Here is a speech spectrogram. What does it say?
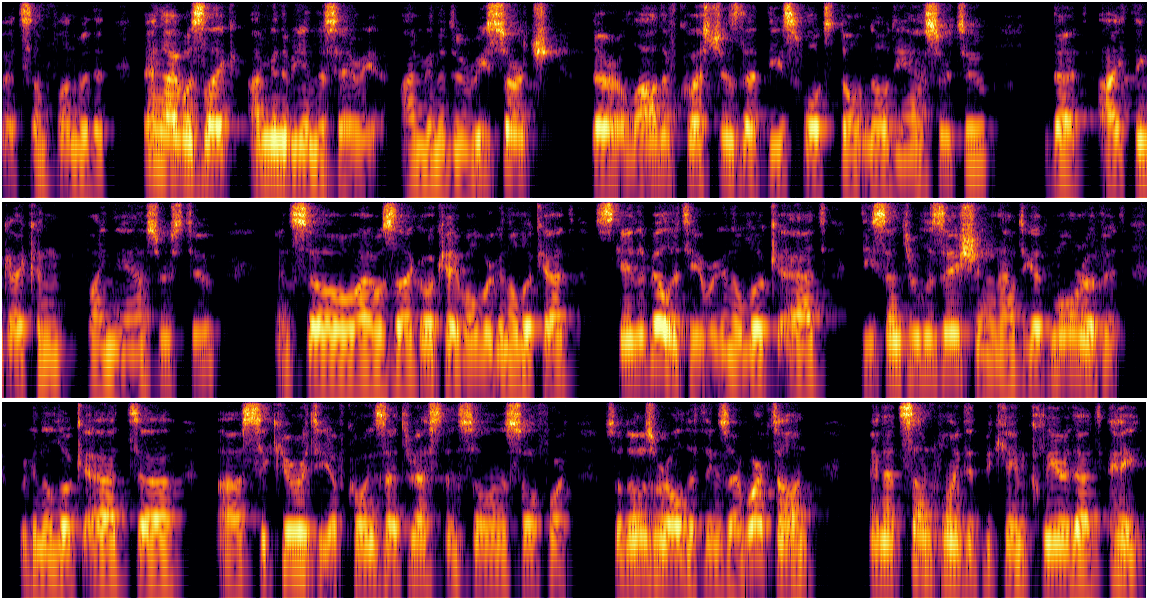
had some fun with it then i was like i'm going to be in this area i'm going to do research there are a lot of questions that these folks don't know the answer to that i think i can find the answers to and so I was like, okay, well, we're going to look at scalability. We're going to look at decentralization and how to get more of it. We're going to look at uh, uh, security of coins at rest and so on and so forth. So those were all the things I worked on. And at some point, it became clear that, hey,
